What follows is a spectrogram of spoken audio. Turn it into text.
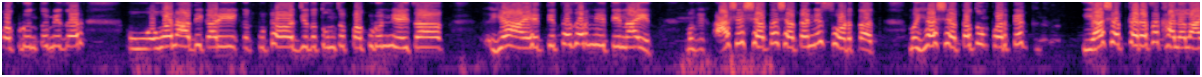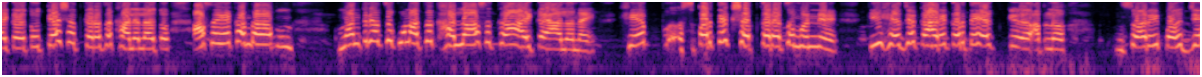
पकडून तुम्ही जर वन अधिकारी कुठं जिथं तुमचं पकडून न्यायचा हे आहे तिथं जर नीती नाहीत मग असे शेता शेतांनी सोडतात. मग ह्या शेतातून प्रत्येक या शेतकऱ्याचा खाल्याला ऐका येतो त्या शेतकऱ्याचा खाल्याला येतो असं एखादा मंत्र्याचं कुणाचं खाल्लं असं का ऐकाय आलं नाही? हे प्रत्येक शेतकऱ्याचं म्हणणे की हे जे कार्यकर्ते आपलं सॉरी जे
